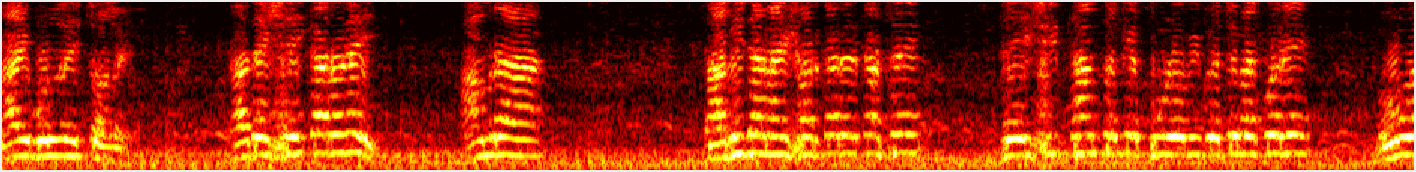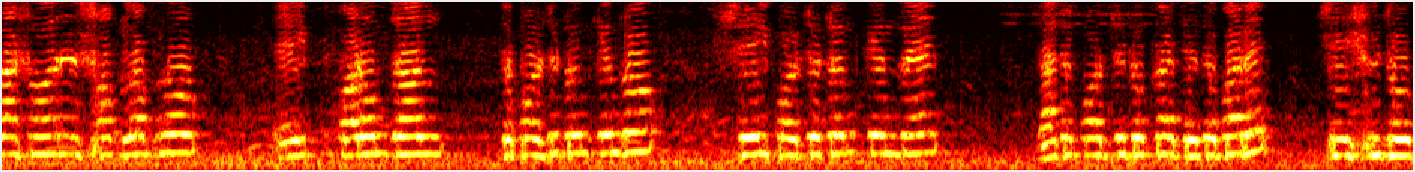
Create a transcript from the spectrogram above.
নাই বললেই চলে। কাজে সেই কারণেই আমরা দাবি জানাই সরকারের কাছে যে এই সিদ্ধান্তকে পুনর্বিবেচনা করে মোংলা শহরের সংলগ্ন এই করমজল যে পর্যটন কেন্দ্র, সেই পর্যটন কেন্দ্রে যাতে পর্যটকরা যেতে পারে, সেই সুযোগ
